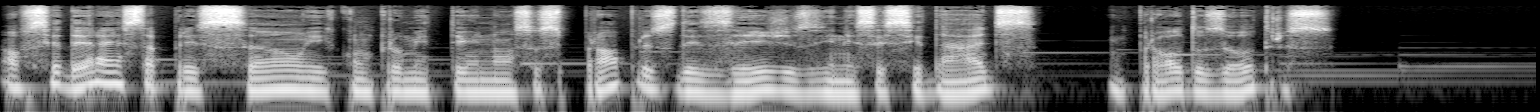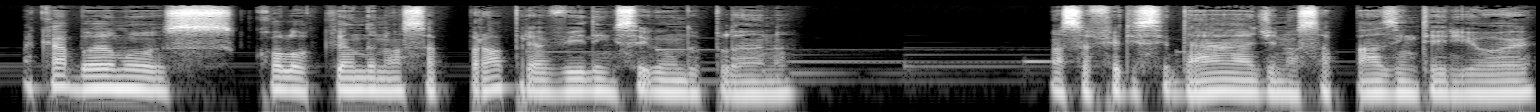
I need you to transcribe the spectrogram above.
ao ceder a esta pressão e comprometer nossos próprios desejos e necessidades em prol dos outros, acabamos colocando nossa própria vida em segundo plano. Nossa felicidade, nossa paz interior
